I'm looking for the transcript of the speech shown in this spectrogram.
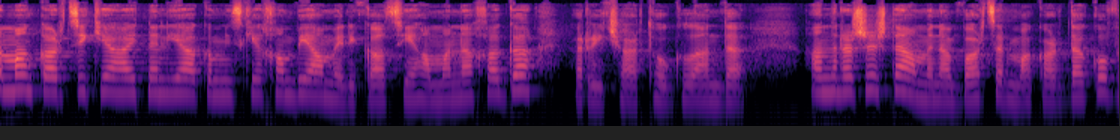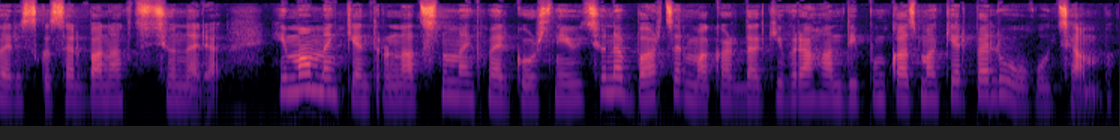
Նման կարծիք է հայտնել Յակոմիսկի խմբի ամերիկացի համանախագահ Ռիչարդ Հոգլանդը։ Անհրաժեշտ է ամենաբարձր մակարդակով վերսկսել բանակցությունները։ Հիմա մենք կենտրոնացնում ենք մեր գործնեությունը բարձր մակարդակի վրա հանդիպում կազմակերպելու ուղղությամբ,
